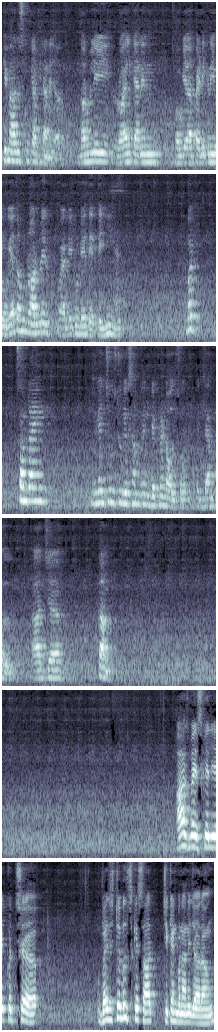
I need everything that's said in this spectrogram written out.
कि मैं आज इसको क्या खिलाने जा रहा हूँ। नॉर्मली रॉयल कैनिन हो गया पेडिग्री हो गया तो हम नॉर्मली डे टू डे देते ही हैं। But sometime we can choose to give something different also example आज कम आज मैं इसके लिए कुछ वेजिटेबल्स के साथ चिकन बनाने जा रहा हूँ,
